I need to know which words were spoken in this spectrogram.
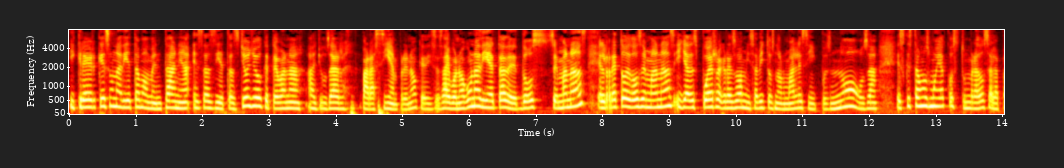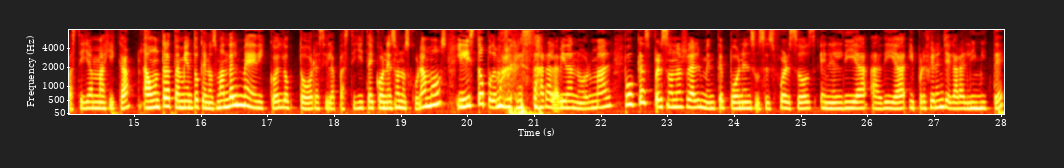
y creer que es una dieta momentánea, esas dietas yo-yo que te van a ayudar para siempre, ¿no? Que dices, ay, bueno, hago una dieta de dos semanas, el reto dos semanas y ya después regreso a mis hábitos normales y pues no, o sea, es que estamos muy acostumbrados a la pastilla mágica, a un tratamiento que nos manda el médico, el doctor, así la pastillita y con eso nos curamos y listo, podemos regresar a la vida normal. Pocas personas realmente ponen sus esfuerzos en el día a día y prefieren llegar al límite,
